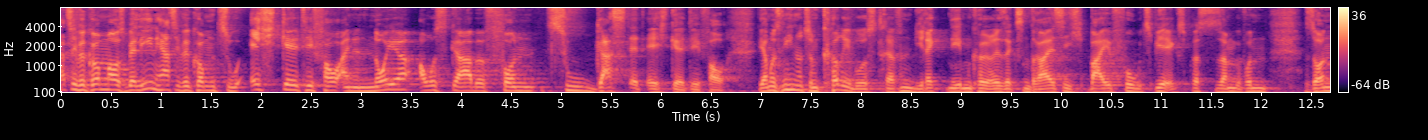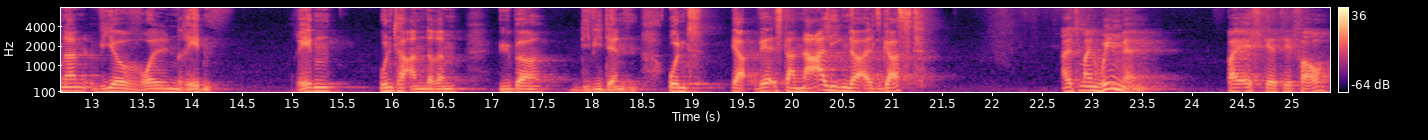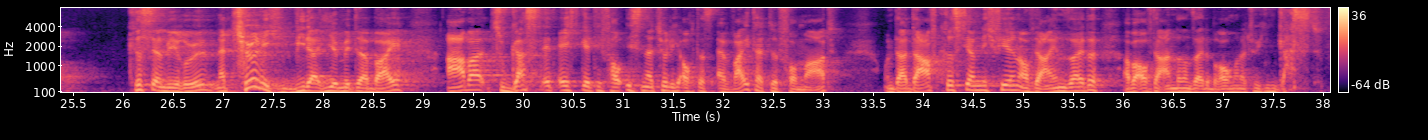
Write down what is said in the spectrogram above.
Herzlich willkommen aus Berlin, herzlich willkommen zu Echtgeld TV, eine neue Ausgabe von Zu Gast at Echtgeld TV. Wir haben uns nicht nur zum Currywurst-Treffen direkt neben Curry 36 bei Vogts Bier Express zusammengefunden, sondern wir wollen reden. Reden unter anderem über Dividenden. Und ja, wer ist da naheliegender als Gast? Als mein Wingman bei Echtgeld TV, Christian Viröhl, natürlich wieder hier mit dabei. Aber zu Gast at Echtgeld TV ist natürlich auch das erweiterte Format. Und da darf Christian nicht fehlen auf der einen Seite, aber auf der anderen Seite brauchen wir natürlich einen Gast.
